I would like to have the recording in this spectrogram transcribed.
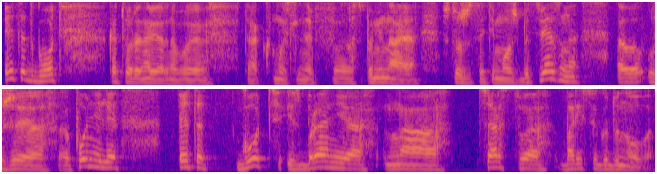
Этот год, который, наверное, вы так мысленно вспоминая, что же с этим может быть связано, э, уже поняли, этот год избрания на царство Бориса Годунова.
